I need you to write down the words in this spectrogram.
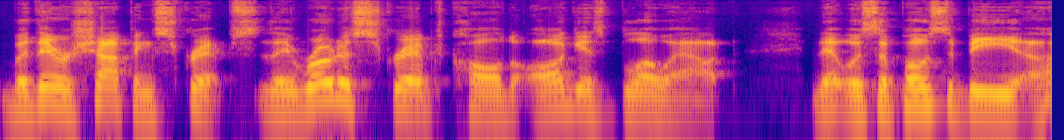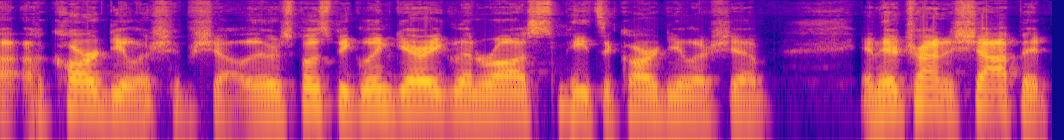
but they were shopping scripts. They wrote a script called August Blowout that was supposed to be a, a car dealership show. There was supposed to be Glengarry Glen Ross meets a car dealership, and they're trying to shop it.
